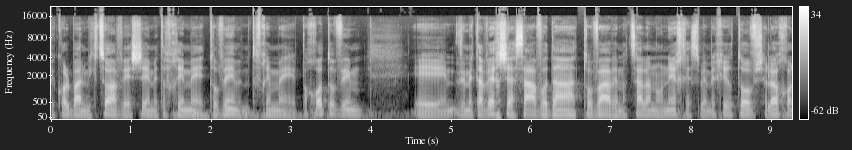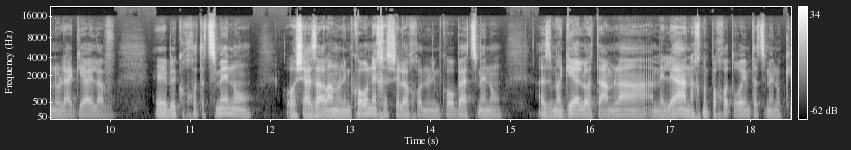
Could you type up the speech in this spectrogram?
וכל בעל מקצוע, ויש מתווכים טובים ומתווכים פחות טובים. אה, ומתווך שעשה עבודה טובה ומצא לנו נכס במחיר טוב שלא יכולנו להגיע אליו אה, בכוחות עצמנו, או שעזר לנו למכור נכס שלא יכולנו למכור בעצמנו, אז מגיע לו את העמלה המלאה, אנחנו פחות רואים את עצמנו כ...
